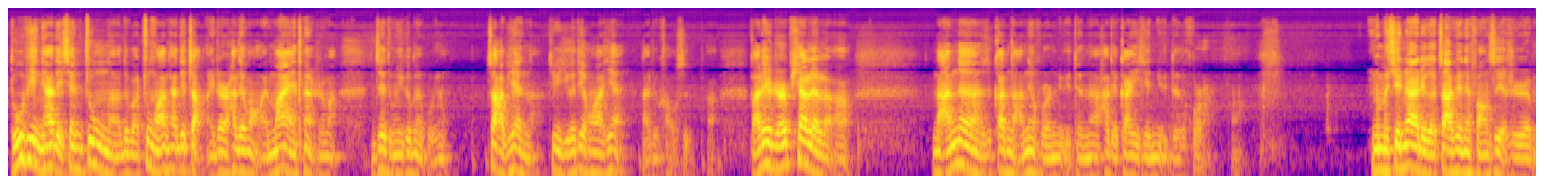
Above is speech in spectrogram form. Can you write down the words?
毒品你还得先种呢，对吧？种完还得长一阵，还得往外卖呢，是吧？你这东西根本不用。诈骗呢，就一个电话线，那就好使啊！把这人骗来了啊，男的干男的活，女的呢还得干一些女的活啊。那么现在这个诈骗的方式也是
